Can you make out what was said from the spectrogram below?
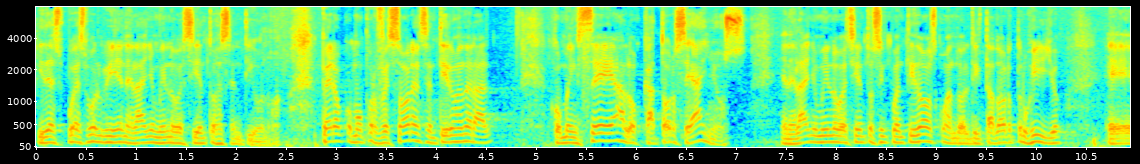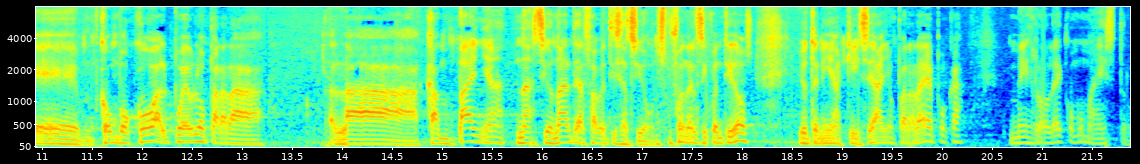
y después volví en el año 1961. Pero como profesor en sentido general, comencé a los 14 años, en el año 1952, cuando el dictador Trujillo eh, convocó al pueblo para la la campaña nacional de alfabetización. Eso fue en el 52. Yo tenía 15 años para la época. Me enrolé como maestro.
